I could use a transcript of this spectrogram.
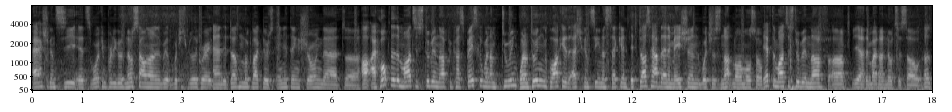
As you can see, it's working pretty good. No sound on it, which is really great. And it doesn't look like there's anything showing that... Uh, uh, I hope that the mods is stupid enough because basically when I'm doing when I'm doing the block hit, as you can see in a second, it does have the animation, which is not normal. So if the mods is stupid enough, uh, yeah, they might not notice. So let's,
